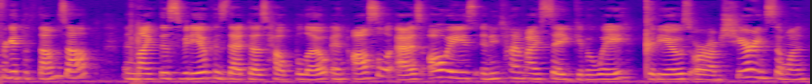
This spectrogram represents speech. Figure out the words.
forget the thumbs up and like this video because that does help below. And also, as always, anytime I say giveaway videos or I'm sharing someone,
